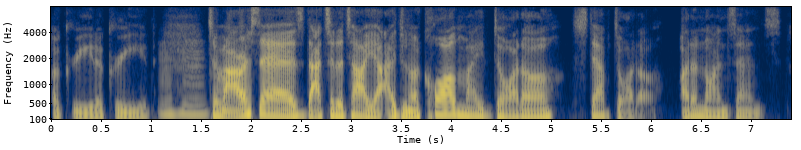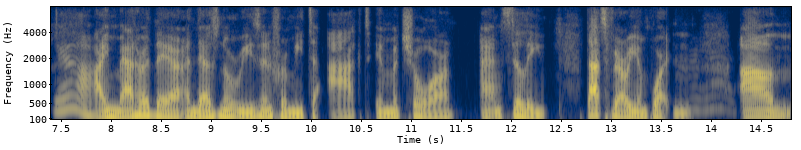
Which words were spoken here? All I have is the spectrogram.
Agreed. Agreed. Mm-hmm. Tamara says, that's it, Natalia. I do not call my daughter stepdaughter. Utter nonsense. Yeah. I met her there, and there's no reason for me to act immature and silly. That's very important. Um,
